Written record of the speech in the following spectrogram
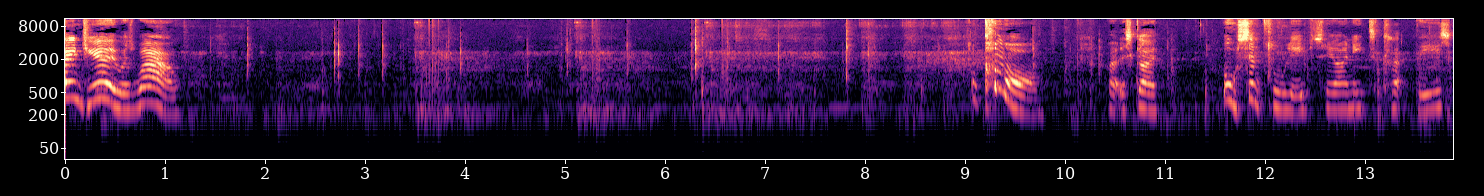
Behind you as well. Oh, come on. Right, let's go. Oh, synthal leaves here. I need to collect these.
